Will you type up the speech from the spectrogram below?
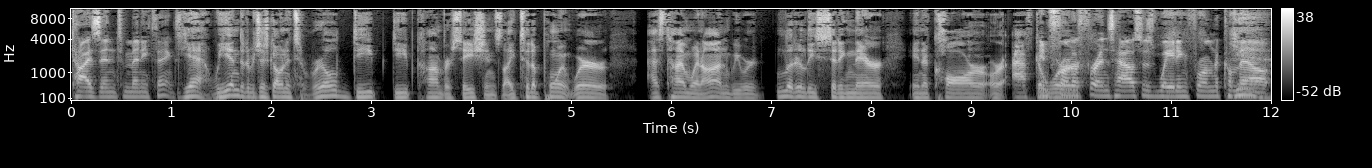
Ties into many things. yeah, we ended up just going into real deep, deep conversations, like to the point where as time went on, we were literally sitting there in a car or after in work. front of friends' houses, waiting for him to come yeah, out.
